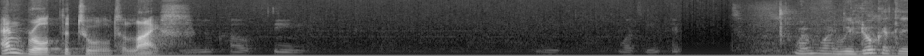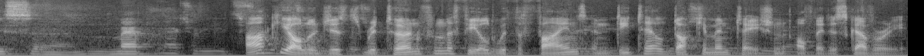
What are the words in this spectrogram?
and brought the tool to life. look how thin. What an When, when we look at this uh, map, actually, it's Archaeologists return from the field with the finds and detailed documentation of their discovery.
